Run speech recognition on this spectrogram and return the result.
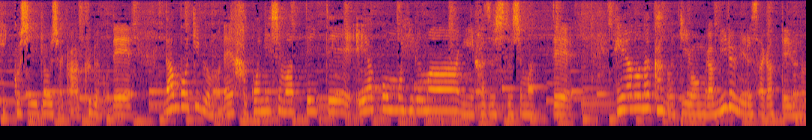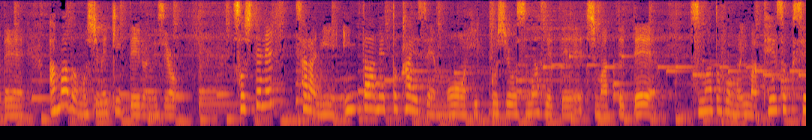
引っ越し業者が来るので暖房器具もね箱にしまっていてエアコンも昼間に外してしまって部屋の中の気温がみるみる下がっているので雨戸も閉め切っているんですよ。そしてねさらにインターネット回線も引っ越しを済ませてしまっててスマートフォンも今低速制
